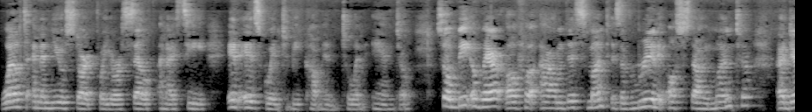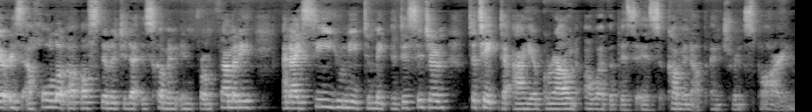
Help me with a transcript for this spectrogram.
wealth and a new start for yourself. And I see it is going to be coming to an end. So be aware of uh, um, this month is a really hostile month. Uh, there is a whole lot of hostility that is coming in from family and I see you need to make the decision to take the higher ground, however this is coming up and transpiring.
